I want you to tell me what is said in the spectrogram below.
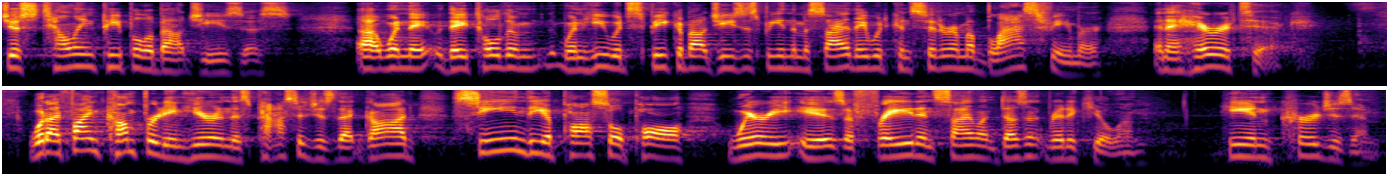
just telling people about Jesus. Uh, when they, they told him when he would speak about Jesus being the Messiah, they would consider him a blasphemer and a heretic. What I find comforting here in this passage is that God, seeing the Apostle Paul where he is, afraid and silent, doesn't ridicule him. He encourages him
